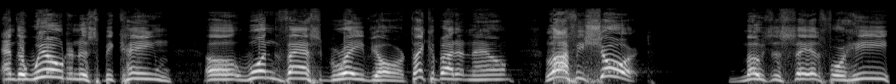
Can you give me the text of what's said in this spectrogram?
And the wilderness became uh, one vast graveyard. Think about it now. Life is short. Moses says, For he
